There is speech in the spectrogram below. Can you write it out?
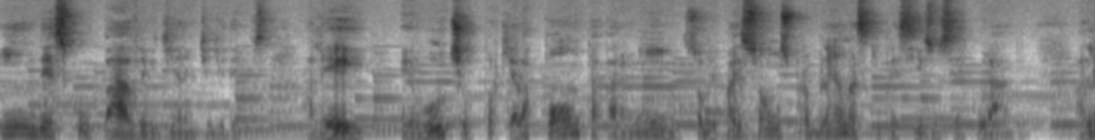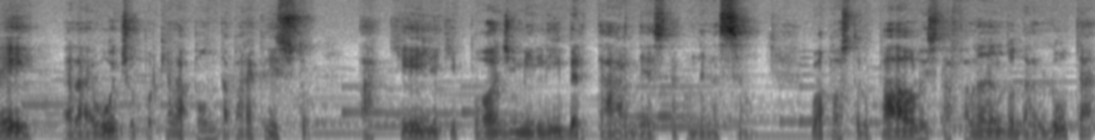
indesculpável diante de Deus. A lei é útil porque ela aponta para mim sobre quais são os problemas que preciso ser curado. A lei, ela é útil porque ela aponta para Cristo, aquele que pode me libertar desta condenação. O apóstolo Paulo está falando da luta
